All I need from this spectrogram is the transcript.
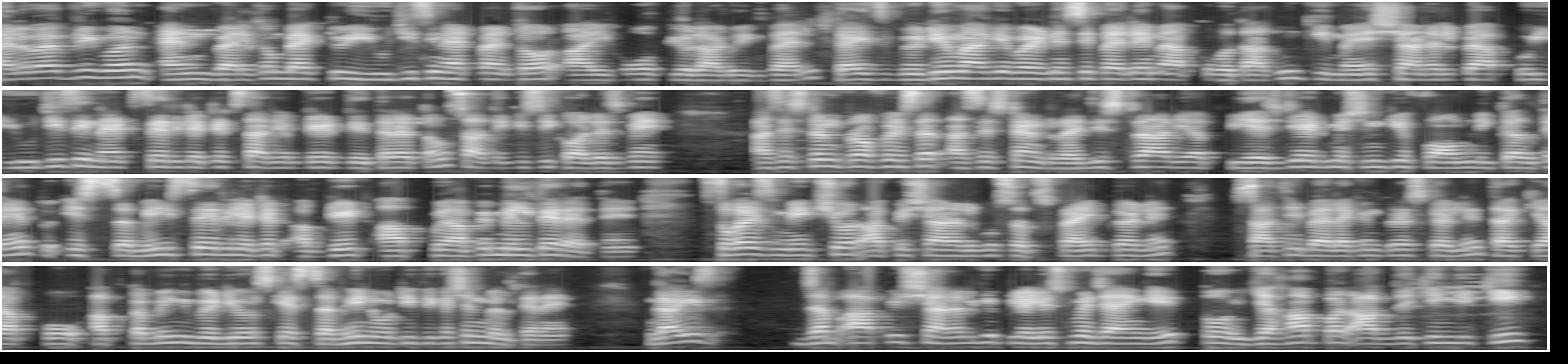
Hello everyone and welcome back to UGC NET mentor I hope you are doing well guys video में आगे बढ़ने से पहले मैं आपको बता दूँ कि मैं इस चैनल पे आपको यूजीसी नेट से रिलेटेड सारी अपडेट देता रहता हूँ। साथ ही किसी कॉलेज में असिस्टेंट प्रोफेसर असिस्टेंट रजिस्ट्रार या पीएचडी एडमिशन की फॉर्म निकलते हैं तो इस सभी से रिलेटेड अपडेट आपको यहाँ पे मिलते रहते हैं। सो गाइज़ मेक श्योर आप इस चैनल को सब्सक्राइब कर लें, साथ ही बेल आइकन प्रेस कर लें, ताकि आपको अपकमिंग वीडियोस के सभी नोटिफिकेशन मिलते रहें। गाइज़ जब आप इस चैनल की प्लेलिस्ट में जाएँगे तो यहाँ पर आप देखेंगे कि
